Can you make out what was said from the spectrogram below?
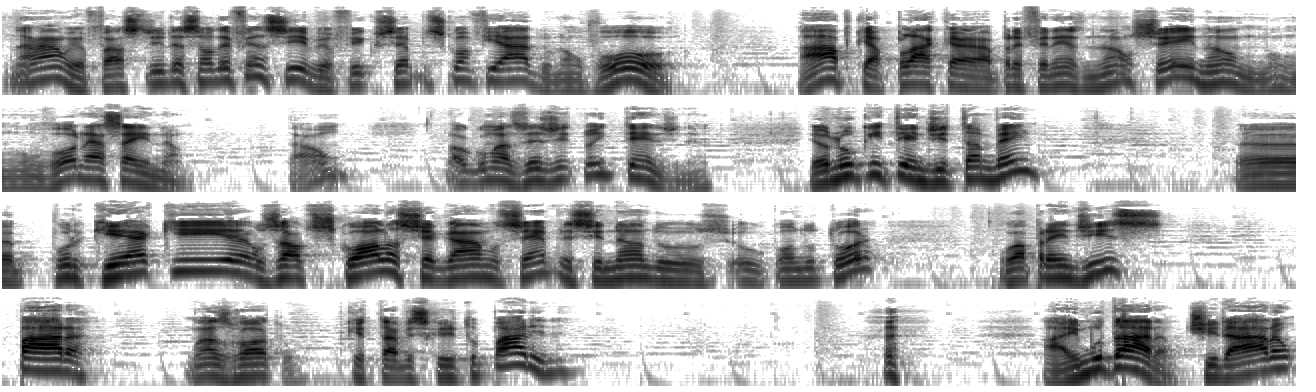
Não, eu faço direção defensiva, eu fico sempre desconfiado, não vou, ah, porque a placa, a preferência, não sei, não, não, não vou nessa aí não. Então, algumas vezes a gente não entende, né? Eu nunca entendi também uh, por que é que os autoescolas chegavam sempre ensinando o, condutor, o aprendiz, para nas rótulas porque estava escrito pare, né? Aí mudaram, tiraram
